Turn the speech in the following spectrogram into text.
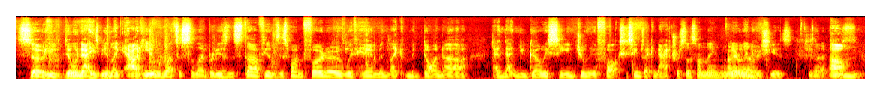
So he's doing that. He's been like out here with lots of celebrities and stuff. There was this one photo with him and like Madonna and that new girl he's seen, Julia Fox. She seems like an actress or something. I don't really know who she is. She's an actress. Um,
